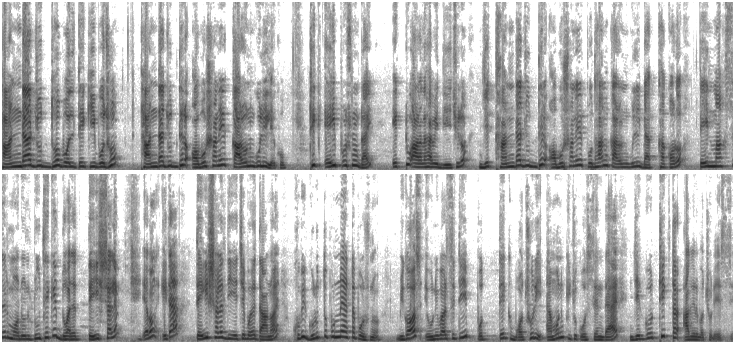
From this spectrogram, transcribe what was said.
ঠান্ডা যুদ্ধ বলতে কি বোঝো? ঠান্ডা যুদ্ধের অবসানের কারণগুলি লেখো। ঠিক এই প্রশ্নটাই একটু আলাদাভাবে দিয়েছিল যে ঠান্ডা যুদ্ধের অবসানের প্রধান কারণগুলি ব্যাখ্যা করো টেন মার্কসের মডেল টু থেকে দু হাজার তেইশ সালে এবং এটা তেইশ সালে দিয়েছে বলে তা নয়, খুবই গুরুত্বপূর্ণ একটা প্রশ্ন। বিকজ ইউনিভার্সিটি প্রত্যেক বছরই এমন কিছু কোশ্চেন দেয় যেগুলো ঠিক তার আগের বছরে এসছে।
